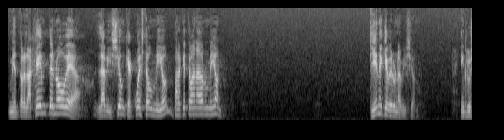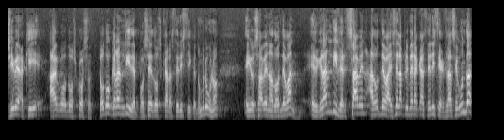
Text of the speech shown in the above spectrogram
Mientras la gente no vea la visión que cuesta un millón, ¿para qué te van a dar un millón? Tiene que haber una visión. Inclusive aquí hago dos cosas. Todo gran líder posee dos características. Número uno, ellos saben a dónde van. El gran líder saben a dónde va. Esa es la primera característica. La segunda,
